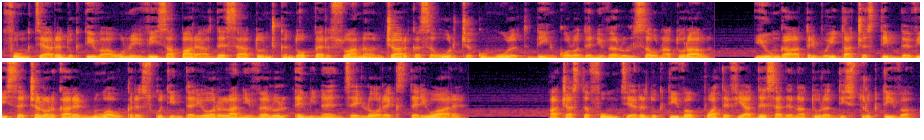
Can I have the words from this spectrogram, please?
Funcția reductivă a unui vis apare adesea atunci când o persoană încearcă să urce cu mult dincolo de nivelul său natural. Jung a atribuit acest tip de vise celor care nu au crescut interior la nivelul eminenței lor exterioare. Această funcție reductivă poate fi adesea de natură distructivă,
